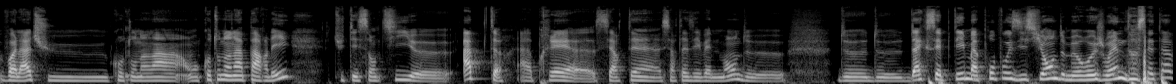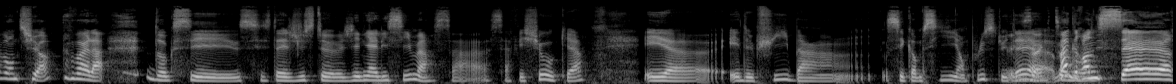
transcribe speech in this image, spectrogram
voilà, tu quand on en a quand on en a parlé, tu t'es senti apte après certains certains événements de de d'accepter ma proposition de me rejoindre dans cette aventure. Voilà. Donc c'est c'était juste euh, génialissime, ça ça fait chaud au cœur. Et, euh, et depuis, ben, c'est comme si, en plus, tu étais euh, ma grande sœur.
